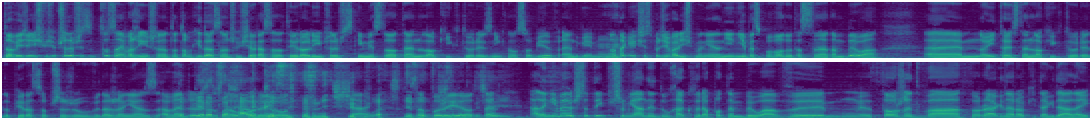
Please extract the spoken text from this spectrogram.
Dowiedzieliśmy się przede wszystkim, to co najważniejsze, no to Tom Hiddleston oczywiście wraca do tej roli i przede wszystkim jest to ten Loki, który zniknął sobie w Endgame. No mhm. tak jak się spodziewaliśmy, nie? nie? Nie bez powodu ta scena tam była. No i to jest ten Loki, który dopiero co przeżył wydarzenia z Avengers. Dopiero co Hulk zniszczył tak, właśnie. ten, ale nie miał jeszcze tej przemiany ducha, która potem była w Thorze 2, Thor Ragnarok i tak dalej,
